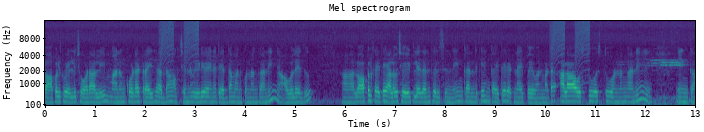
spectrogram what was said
లోపలికి వెళ్ళి చూడాలి. మనం కూడా ట్రై చేద్దాం. ఒక చిన్న వీడియో అయినా తీద్దాం అనుకున్నాం కానీ అవ్వలేదు. లోపలికి అయితే అలవ్ చేయట్లేదని తెలిసింది. ఇంకా అందుకే ఇంకా అయితే రిటర్న్ అయిపోయామన్నమాట అనమాట అలా వస్తూ వస్తూ ఉండగానే ఇంకా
